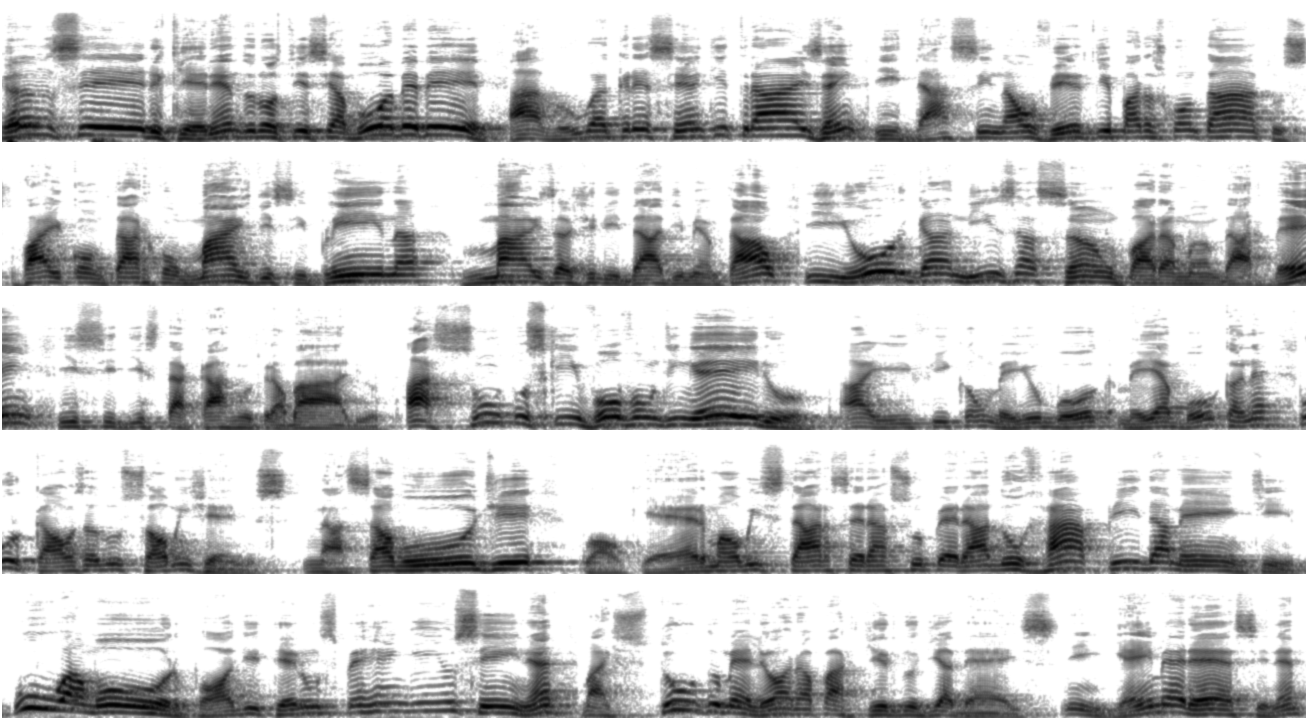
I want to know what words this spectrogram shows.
Câncer, querendo notícia boa, bebê? A lua crescente traz, hein? E dá sinal verde para os contatos. Vai contar com mais disciplina, mais agilidade mental e organização para mandar bem e se destacar no trabalho. Assuntos que envolvam dinheiro, aí ficam meio boca, meia boca, né? Por causa do sol em gêmeos. Na saúde, qualquer mal-estar será superado rapidamente. O amor pode ter uns perrenguinhos sim, né? Mas tudo melhor melhor a partir do dia 10. Ninguém merece, né?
